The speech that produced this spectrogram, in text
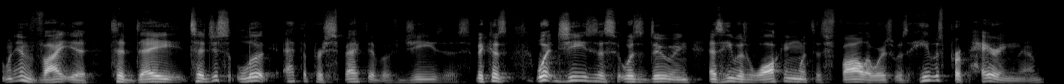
I want to invite you today to just look at the perspective of Jesus. Because what Jesus was doing as he was walking with his followers was he was preparing them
